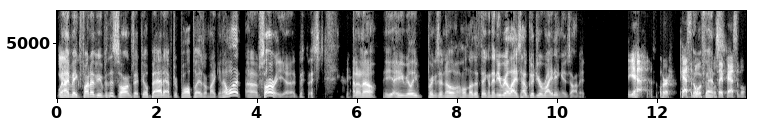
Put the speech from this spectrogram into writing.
When Yeah. I make fun of you for the songs, I feel bad after Paul plays. I'm like, you know what? Uh, I'm sorry. Uh, it's- I don't know. He he really brings a no, whole nother thing, and then you realize how good your writing is on it. Yeah, or passable. No We'll offense. say passable.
